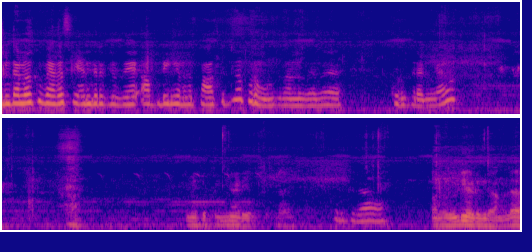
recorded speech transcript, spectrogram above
எந்த அளவுக்கு விதை சேர்ந்துருக்குது அப்படிங்கிறத பார்த்துட்டு அப்புறம் உங்களுக்கு நான் விதை கொடுக்குறேங்க. பின்னாடி இருக்கு. இருக்குதா? அவங்க வீடியோ எடுக்கிறாங்களே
